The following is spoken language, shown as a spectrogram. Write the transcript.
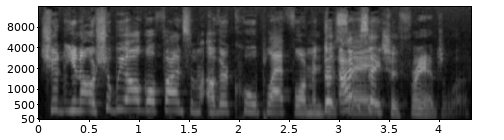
Should you know, or should we all go find some other cool platform and But just I say, say, should Frangela.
